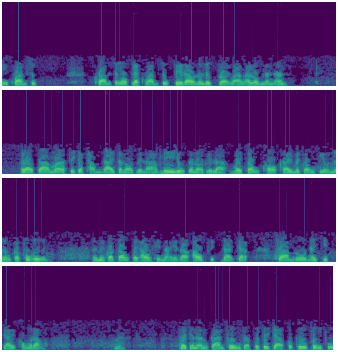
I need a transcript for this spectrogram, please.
มีความสุข ความสงบและความสุขที่เราระลึกปล่อยวางอารมณ์นั้น เราสามารถที่จะทำได้ตลอดเวลา มีอยู่ตลอดเวลา ไม่ต้องขอใคร ไม่ต้องเกี่ยวเนื่องกับผู้อื่นไม่ก็ต้องไปเอาที่ไหน เราเอาผลิตได้จากความรู้ในจิตใจของเราเพราะฉะนั้นการพึ่งพระพุทธเจ้าก็คือพึ่งผู้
